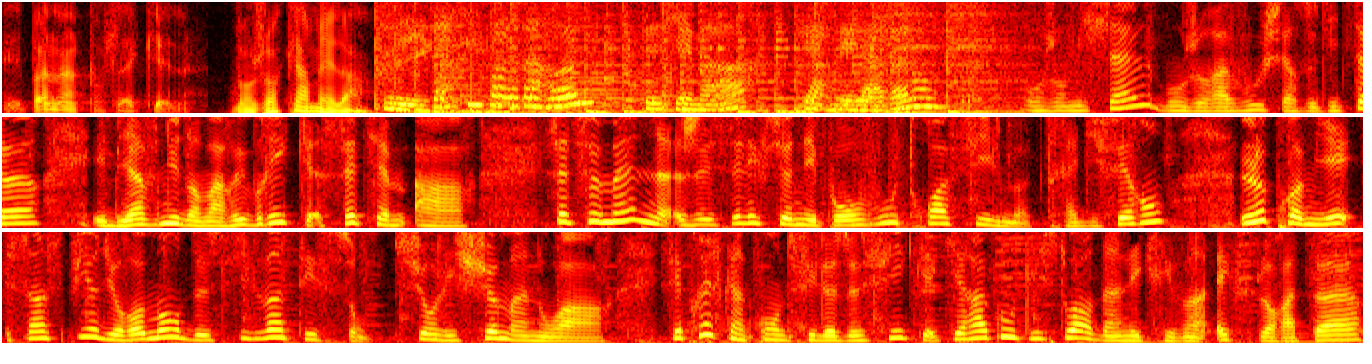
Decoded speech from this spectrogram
et pas n'importe laquelle. Bonjour Carmela. Les artistes ont la parole, 7e art, Carmela Valente. Bonjour Michel, bonjour à vous chers auditeurs et bienvenue dans ma rubrique 7e art. Cette semaine, j'ai sélectionné pour vous trois films très différents. Le premier s'inspire du roman de Sylvain Tesson sur les chemins noirs. C'est presque un conte philosophique qui raconte l'histoire d'un écrivain explorateur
